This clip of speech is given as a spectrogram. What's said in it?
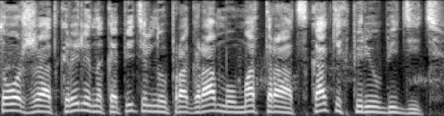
тоже открыли накопительную программу «Матрац». Как их переубедить?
